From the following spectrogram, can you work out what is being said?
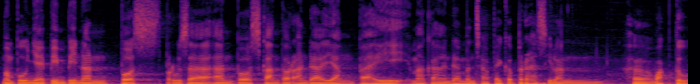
mempunyai pimpinan bos perusahaan, bos kantor Anda yang baik, maka Anda mencapai keberhasilan uh, waktu.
